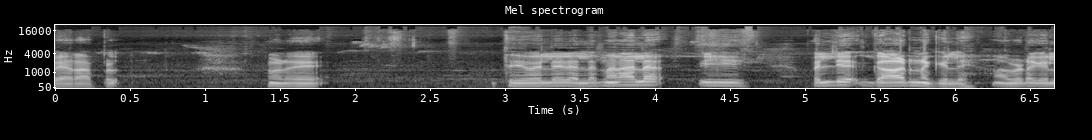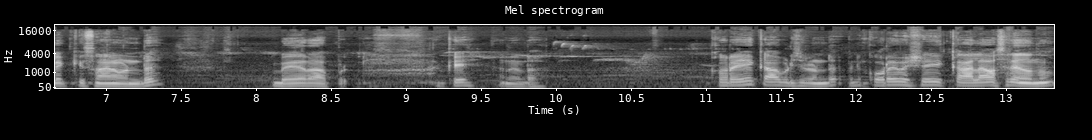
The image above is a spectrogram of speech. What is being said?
ബേർ ആപ്പിൾ നമ്മുടെ തിരുവല്ലയിലല്ല നല്ല നല്ല ഈ വലിയ ഗാർഡനൊക്കെ ഇല്ലേ? അവിടെ ഇലക്കി സാധനമുണ്ട്. ബേർ ആപ്പിൾ ഓക്കെ അതുണ്ടോ കുറേ കാ പിടിച്ചിട്ടുണ്ട്. പിന്നെ കുറേ പക്ഷേ ഈ കാലാവസ്ഥ നിന്നും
